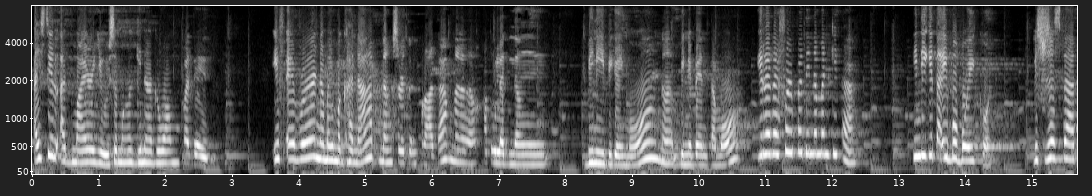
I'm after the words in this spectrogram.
I still admire you sa mga ginagawa mo pa din. If ever na may maghanap ng certain product na katulad ng binibigay mo, na binibenta mo, ire-refer pa din naman kita. Hindi kita ibo-boycott. It's just that,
